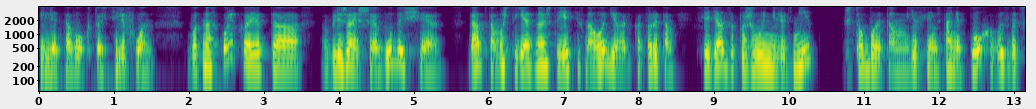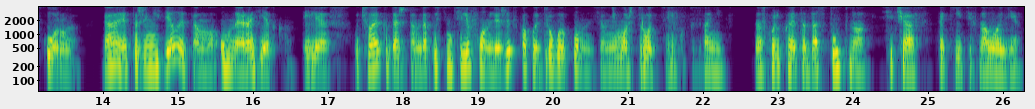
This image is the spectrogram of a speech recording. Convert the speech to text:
или того, кто с телефона. Вот насколько это ближайшее будущее, да, потому что я знаю, что есть технологии, которые там следят за пожилыми людьми, чтобы там, если им станет плохо, вызвать скорую. Да, это же не сделает там умная розетка. Или у человека даже там, допустим, телефон лежит в какой-то другой комнате, он не может родственнику позвонить. Насколько это доступно сейчас, такие технологии?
